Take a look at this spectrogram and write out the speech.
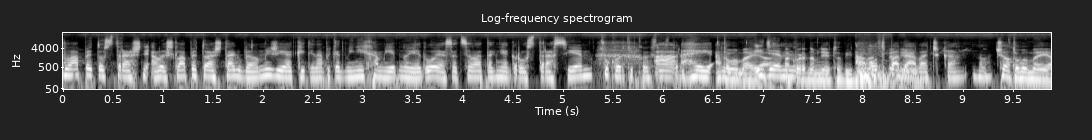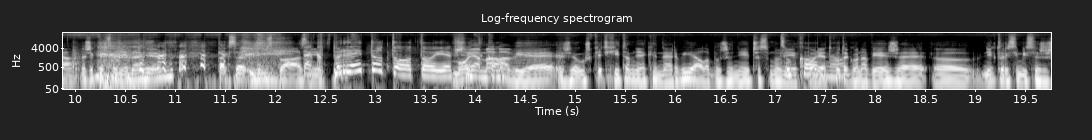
šlape to strašne, ale šlape to až tak veľmi, že ja keď napríklad vynechám jedno jedlo, ja sa celá tak nejak roztrasiem. Cukor ti A hej, a To mám aj ja, idem... akorát na mne je to vidno A odpadávačka. No, čo? To mám aj ja, že keď sa nenajem, tak sa idem Tak zblázniť. preto toto je všetko. Moja mama vie, že už keď chytám nejaké nervy alebo že niečo so mnou nie je v poriadku, no. tak ona vie, že uh, niektorí si myslia, že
